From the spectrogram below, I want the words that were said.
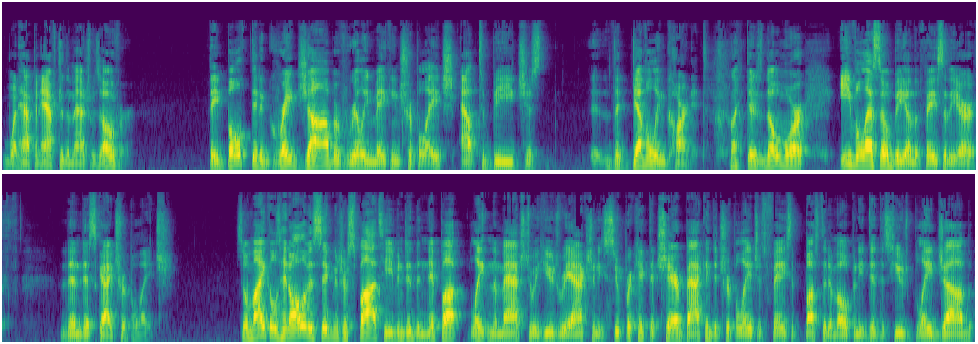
what happened after the match was over, they both did a great job of really making Triple H out to be just the devil incarnate. like there's no more evil SOB on the face of the earth than this guy Triple H. So Michaels hit all of his signature spots. He even did the nip up late in the match to a huge reaction. He super kicked a chair back into Triple H's face. It busted him open. He did this huge blade job,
